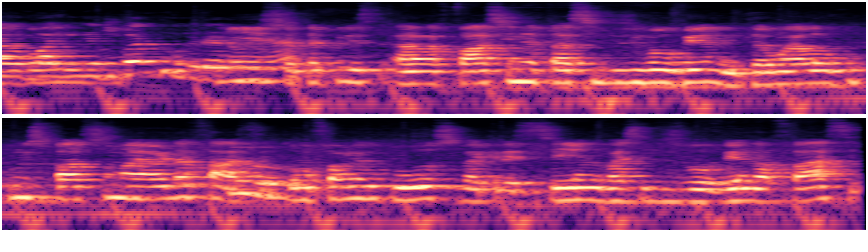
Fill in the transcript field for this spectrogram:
da bolinha de gordura, não Isso, é? até porque a face ainda está se desenvolvendo, então ela ocupa um espaço maior da face. Uhum. Conforme o osso vai crescendo, vai se desenvolvendo a face,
